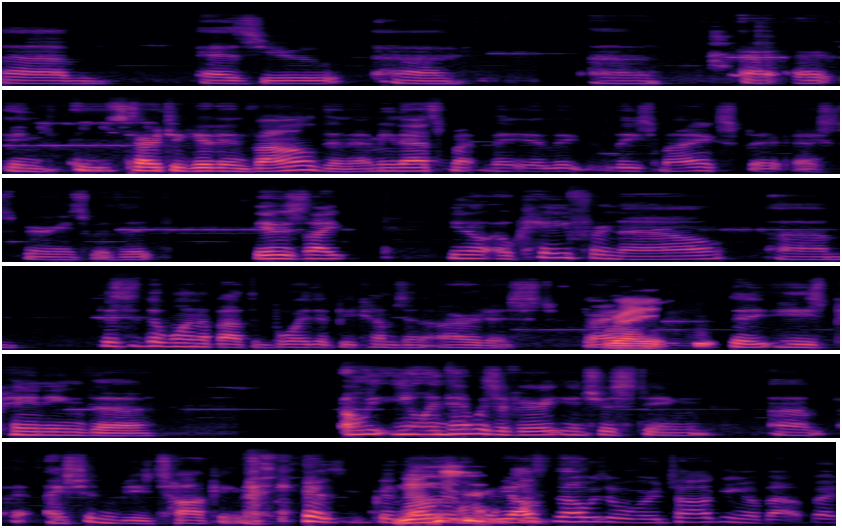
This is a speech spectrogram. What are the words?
um, as you uh, uh, are, are in, start to get involved in it. I mean, that's my, at least my experience with it. It was like, you know, okay for now. Um, this is the one about the boy that becomes an artist, right? Right. The, he's painting the. Oh, you know, and that was a very interesting. Um, I, I shouldn't be talking because no. everybody else knows what we're talking about. But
